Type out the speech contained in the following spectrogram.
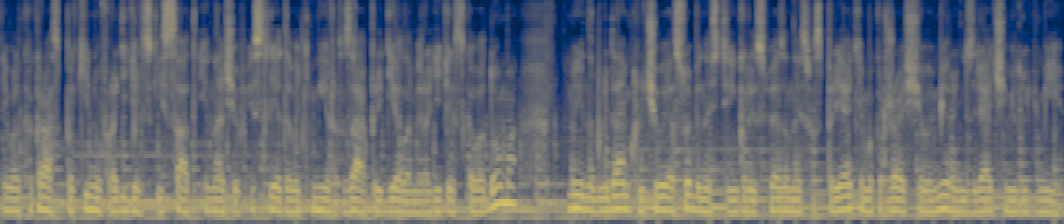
И вот как раз покинув родительский сад и начав исследовать мир за пределами родительского дома, мы наблюдаем ключевые особенности игры, связанные с восприятием окружающего мира незрячими людьми.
